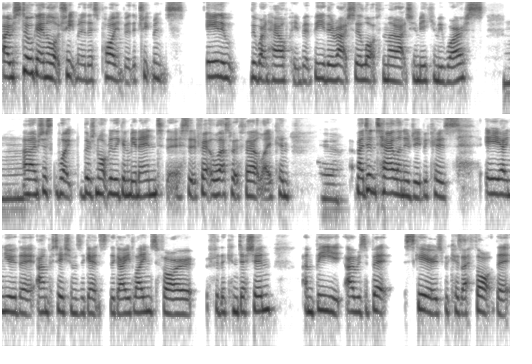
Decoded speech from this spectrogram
I was still getting a lot of treatment at this point, but the treatments, A, they, they weren't helping, but B, they're actually, a lot of them are actually making me worse. Mm. And I was just like, there's not really going to be an end to this. It felt, well, that's what it felt like. And yeah. I didn't tell anybody because A, I knew that amputation was against the guidelines for for the condition. And B, I was a bit scared because I thought that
